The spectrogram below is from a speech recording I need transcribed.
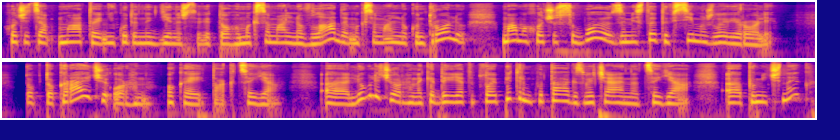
хочеться мати, нікуди не дінешся від того, максимально влади, максимально контролю. Мама хоче з собою замістити всі можливі ролі. Тобто караючий орган, окей, так, це я. Е, люблячий орган, який дає тепло і підтримку, так, звичайно, це я. Е, помічник,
